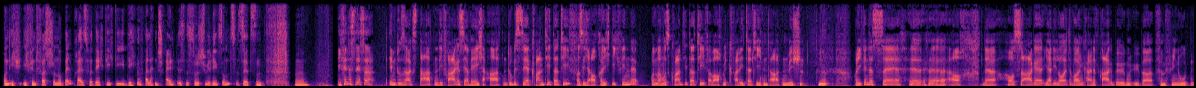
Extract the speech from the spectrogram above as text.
und ich, ich finde fast schon Nobelpreis verdächtig, die Idee, weil anscheinend ist es so schwierig, es umzusetzen. Ich finde es besser, eben du sagst Daten. Die Frage ist ja, welche Arten. Du bist sehr quantitativ, was ich auch richtig finde. Und man muss quantitativ, aber auch mit qualitativen Daten mischen. Ja. Und ich finde es äh, äh, auch eine Aussage, ja, die Leute wollen keine Fragebögen über fünf Minuten.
